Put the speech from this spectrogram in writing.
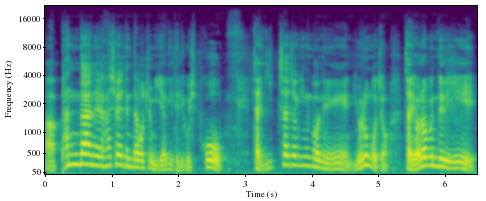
아, 판단을 하셔야 된다고 좀 이야기 드리고 싶고 자, 2차적인 거는 이런 거죠. 자, 여러분들이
